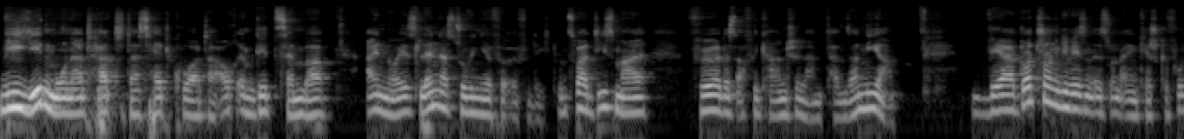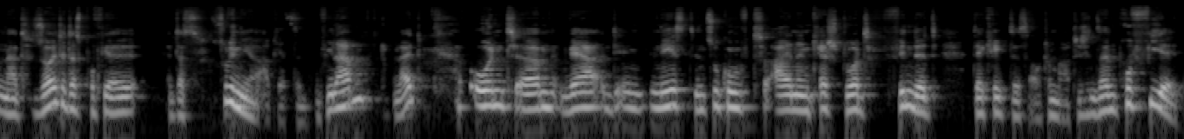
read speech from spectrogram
Wie jeden Monat hat das Headquarter auch im Dezember ein neues Ländersouvenir veröffentlicht. Und zwar diesmal für das afrikanische Land Tansania. Wer dort schon gewesen ist und einen Cash gefunden hat, sollte das Profil, das Souvenir ab jetzt im Profil haben. Tut mir leid. Und ähm, wer demnächst in Zukunft einen Cash dort findet, der kriegt es automatisch in sein Profil.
